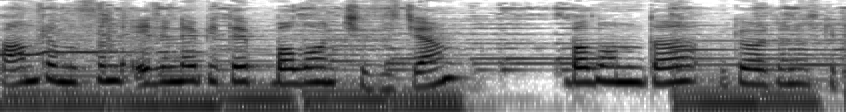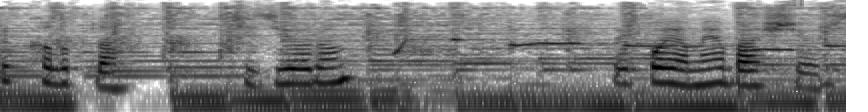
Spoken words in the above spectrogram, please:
Pandamızın eline bir de balon çizeceğim. Balonu da gördüğünüz gibi kalıpla çiziyorum ve boyamaya başlıyoruz.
